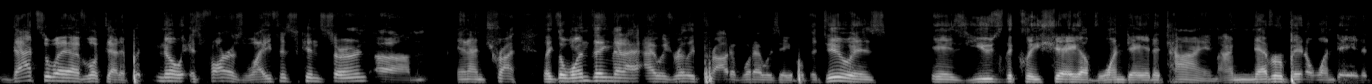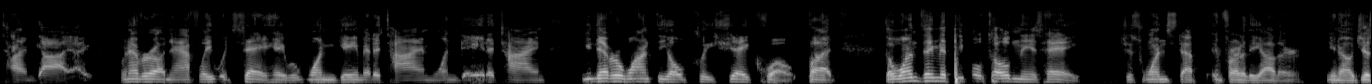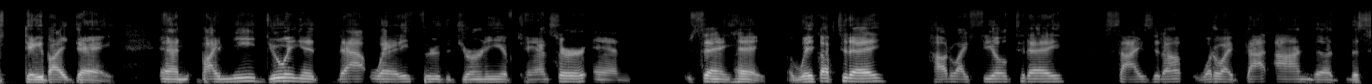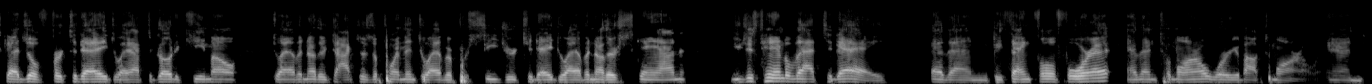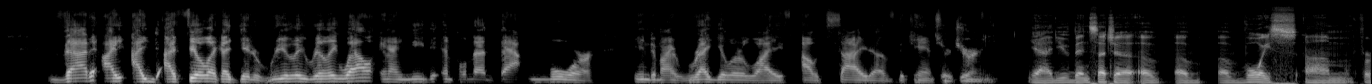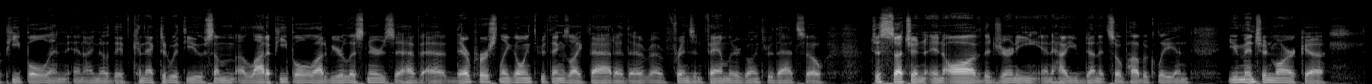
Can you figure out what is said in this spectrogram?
that's the way I've looked at it. But no, as far as life is concerned, um, and I'm trying like the one thing that I, I was really proud of what I was able to do is is use the cliche of one day at a time. I've never been a one day at a time guy. I whenever an athlete would say, "Hey, one game at a time, one day at a time," you never want the old cliche quote. But the one thing that people told me is, "Hey, just one step in front of the other. You know, just day by day." And by me doing it that way through the journey of cancer and saying, "Hey, I wake up today. How do I feel today? size it up. What do I got on the the schedule for today? Do I have to go to chemo? Do I have another doctor's appointment? Do I have a procedure today? Do I have another scan? You just handle that today and then be thankful for it and then tomorrow worry about tomorrow. And that I I I feel like I did really really well and I need to implement that more into my regular life outside of the cancer journey. Yeah, you've been such a a, a, a voice um, for people, and, and I know they've connected with you. Some a lot of people, a lot of your listeners have uh, they're personally going through things like that. Uh, their uh, friends and family are going through that. So, just such an awe of the journey and how you've done it so publicly. And you mentioned Mark. Uh,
